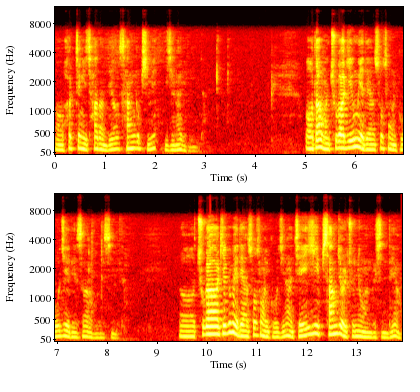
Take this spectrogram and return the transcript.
어, 확정이 차단되어 상급심에 이전하게 됩니다. 어, 다음은 추가기금에 대한 소송의 고지에 대해서 알아보겠습니다. 어, 추가기금에 대한 소송의 고지는 제23조를 준용한 것인데요.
